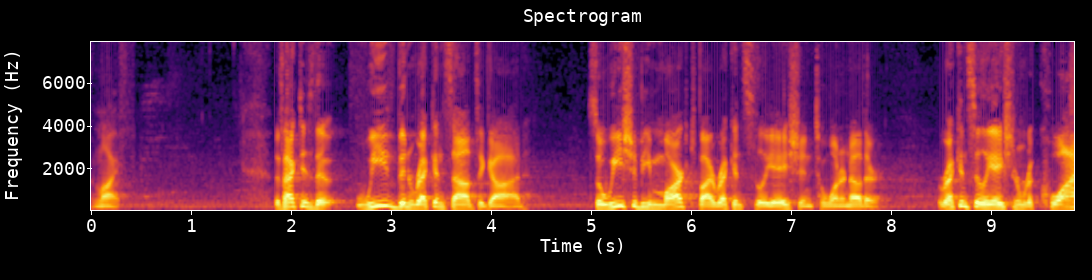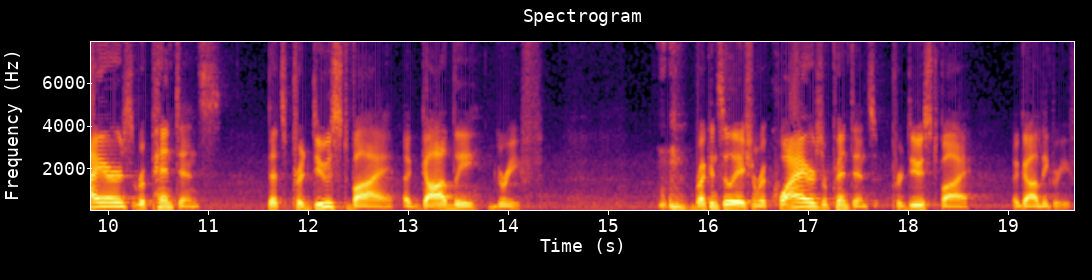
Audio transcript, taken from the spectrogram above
and life. The fact is that we've been reconciled to God, so we should be marked by reconciliation to one another. Reconciliation requires repentance that's produced by a godly grief. reconciliation requires repentance produced by a godly grief.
